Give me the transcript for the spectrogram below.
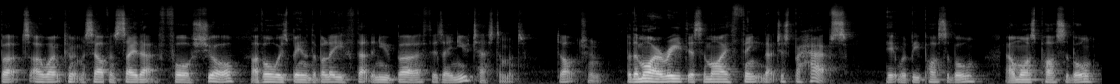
But I won't commit myself and say that for sure. I've always been of the belief that the new birth is a New Testament doctrine. But the more I read this, the more I think that just perhaps it would be possible and was possible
